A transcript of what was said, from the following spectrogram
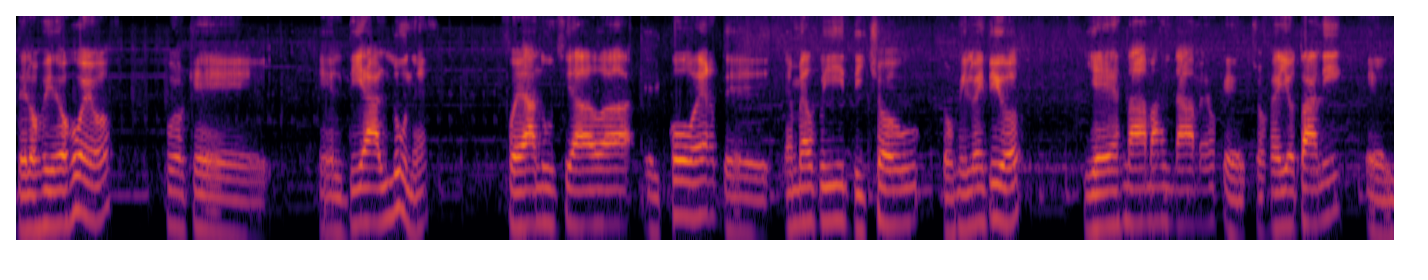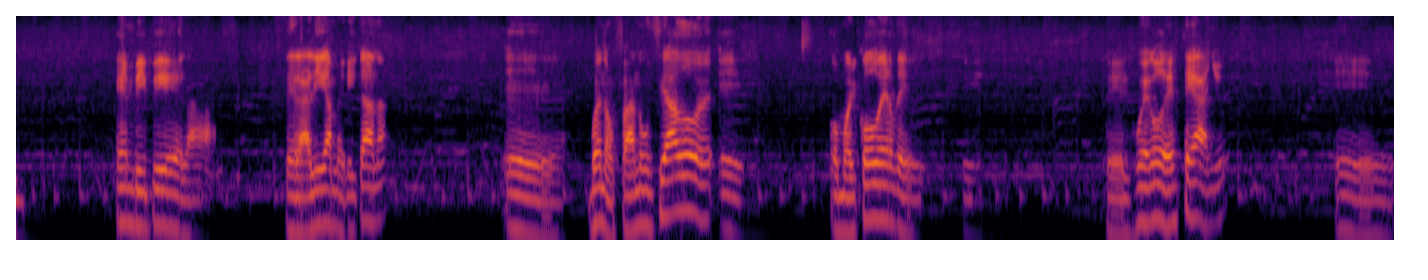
de los videojuegos, porque el día lunes fue anunciado el cover de MLB The Show 2022 y es nada más y nada menos que Shohei Otani, el MVP de la, de la Liga Americana. Eh, bueno, fue anunciado eh, como el cover de, del juego de este año. Eh,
